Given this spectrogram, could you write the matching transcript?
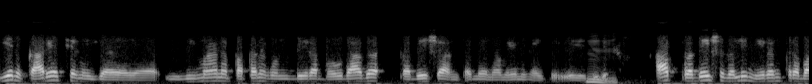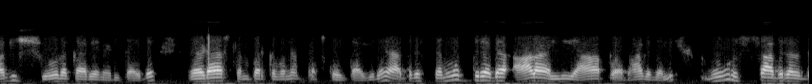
ಏನು ಕಾರ್ಯಾಚರಣೆ ಈಗ ಈ ವಿಮಾನ ಪತನಗೊಂಡಿರಬಹುದಾದ ಪ್ರದೇಶ ಅಂತಂದ್ರೆ ನಾವೇನು ಹೇಳ್ತೀವಿ. ಆ ಪ್ರದೇಶದಲ್ಲಿ ನಿರಂತರವಾಗಿ ಶೋಧ ಕಾರ್ಯ ನಡೀತಾ ಇದೆ. ರಡಾರ್ ಸಂಪರ್ಕವನ್ನ ಬಳಸ್ಕೊಳ್ತಾ ಇದೆ. ಆದ್ರೆ ಸಮುದ್ರದ ಆಳ ಅಲ್ಲಿ, ಆ ಭಾಗದಲ್ಲಿ ಮೂರು ಸಾವಿರದ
